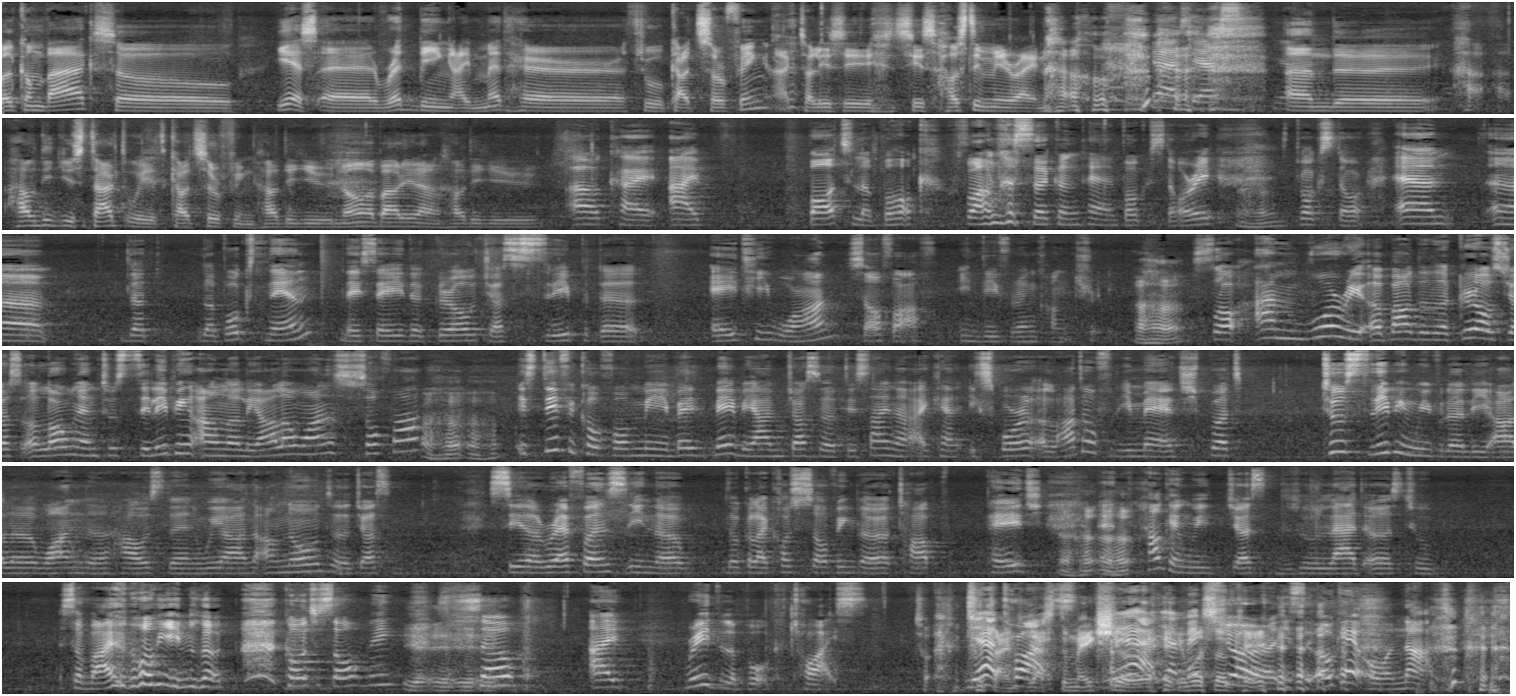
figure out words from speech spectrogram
Welcome back. So yes, uh, Red Bean, I met her through Couchsurfing. Actually, she, she's hosting me right now. yes, yes. Yeah. And uh, how, how did you start with Couchsurfing? How did you know about it, and how did you? Okay, I bought the book from a second-hand bookstore, Uh-huh. bookstore, and uh, the the book's name they say the girl just sleep the 81 sofa in different country. Uh huh. So I'm worried about the girls just alone and to sleeping on the other one's sofa. Uh huh. Uh-huh. It's difficult for me, but maybe I'm just a designer. I can explore a lot of image, but to sleeping with the, the other one the house, then we are unknown. To just see the reference in the look like solving the top page, Uh-huh, and uh-huh. how can we just to let us to survival in the Couchsurfing? Yeah, yeah, yeah, so I read the book twice Two yeah, times twice. just to make sure Yeah, yeah, it make was sure okay. it's okay or not.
